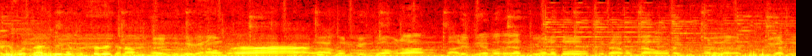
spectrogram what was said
এই যে বসে আছে এই মুখটা দেখে নাও। এই যে দেখে নাও। এখন কিন্তু আমরা গাড়ি নিয়ে কোথায় যাচ্ছি বলো তো? সেটা এখন দেখাবো না একটু পরে দেখাচ্ছি ঠিক আছে?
